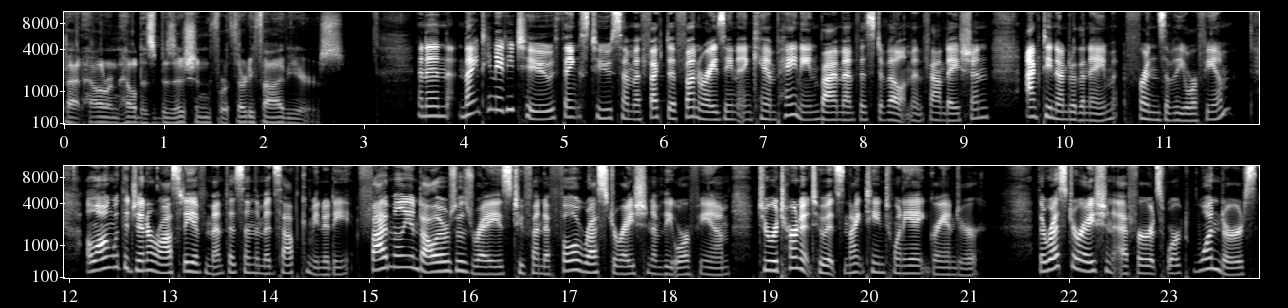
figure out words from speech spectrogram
Pat Halloran held his position for 35 years. And in 1982, thanks to some effective fundraising and campaigning by Memphis Development Foundation, acting under the name Friends of the Orpheum, along with the generosity of Memphis and the Mid South community, $5 million was raised to fund a full restoration of the Orpheum to return it to its 1928 grandeur. The restoration efforts worked wonders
